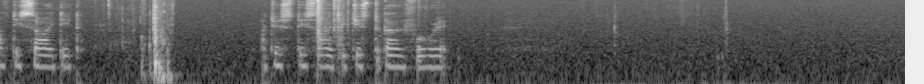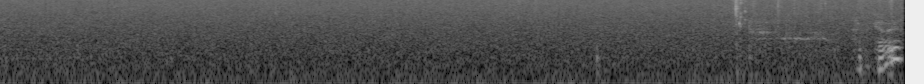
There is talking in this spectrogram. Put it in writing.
I've decided. I just decided just to go for it. There we go.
